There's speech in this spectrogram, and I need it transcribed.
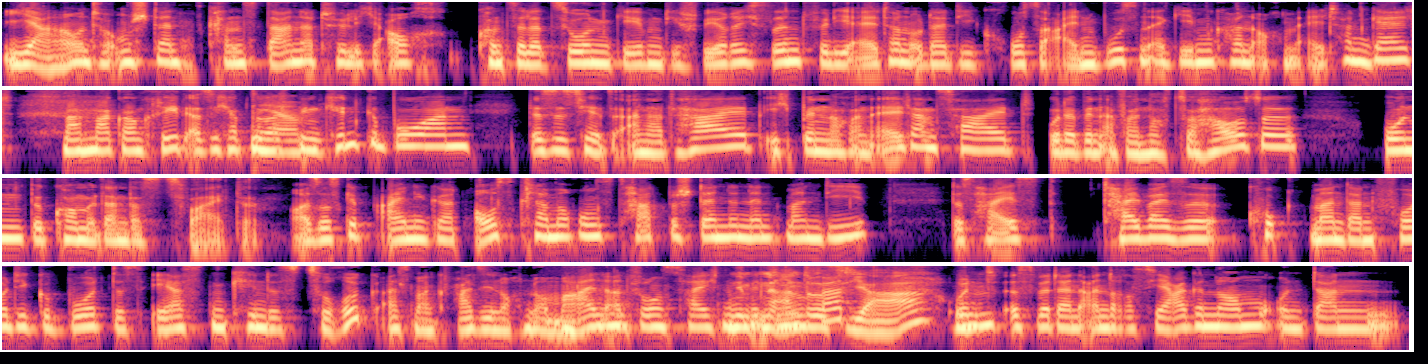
Ja, unter Umständen kann es da natürlich auch Konstellationen geben, die schwierig sind für die Eltern oder die große Einbußen ergeben können, auch im Elterngeld. Mach mal konkret. Also ich habe zum Ja. Beispiel ein Kind geboren, das ist jetzt anderthalb, ich bin noch in Elternzeit oder bin einfach noch zu Hause und bekomme dann das zweite. Also es gibt einige Ausklammerungstatbestände, nennt man die. Das heißt, teilweise guckt man dann vor die Geburt des ersten Kindes zurück, als man quasi noch normal in Anführungszeichen Nimmt ein anderes hat. Jahr. Und Mhm. es wird ein anderes Jahr genommen und dann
